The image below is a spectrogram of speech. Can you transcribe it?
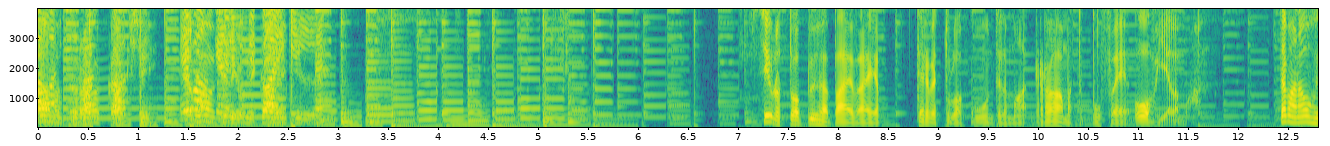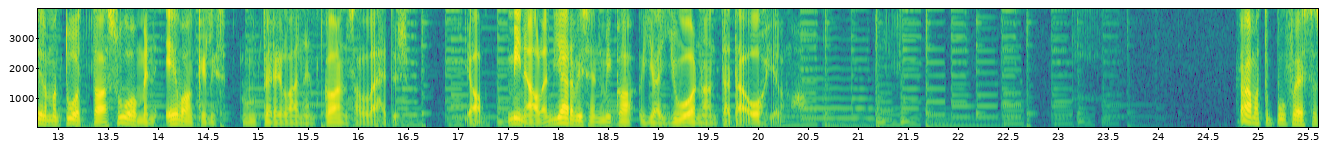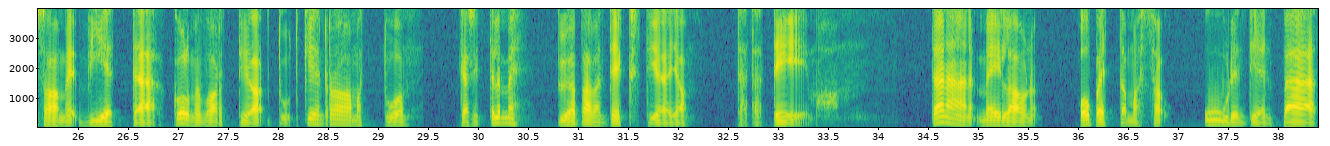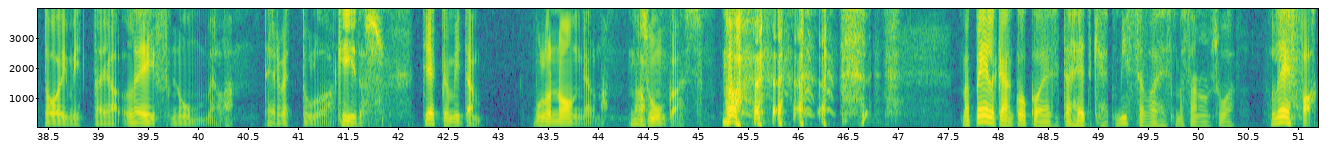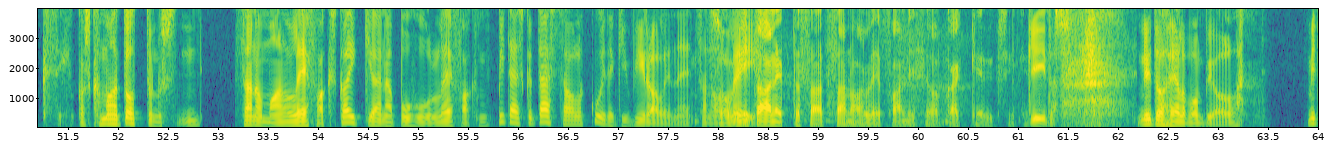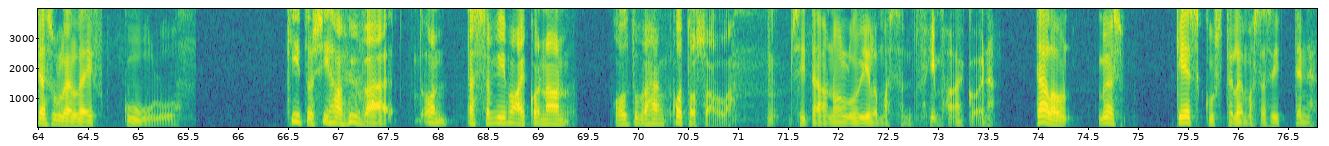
Raamattu rakkaaksi. Evankeliumi kaikille. Siunattua pyhäpäivää ja tervetuloa kuuntelemaan Raamattu Buffet-ohjelmaa. Tämän ohjelman tuottaa Suomen evankelis-luterilainen kansanlähetys. Ja minä olen Järvisen Mika ja juonan tätä ohjelmaa. Raamattu-buffeessa saamme viettää kolme varttia tutkien raamattua. Käsittelemme pyhäpäivän tekstiä ja tätä teemaa. Tänään meillä on opettamassa Uudentien päätoimittaja Leif Nummela. Tervetuloa. Kiitos. Tiedätkö mitä? Mulla on ongelma no. sun kanssa. No. mä pelkään koko ajan sitä hetkeä, että missä vaiheessa mä sanon sua lefaksi, koska mä oon tottunut sanomaan lefaksi. Kaikki aina puhuu lefaksi, mutta pitäisikö tässä olla kuitenkin virallinen, että sanoo Sovitaan, leif? että saat sanoa lefa, niin se on kaikkein yksinkertaisesti. Kiitos. Nyt on helpompi olla. Mitä sulle Leif kuuluu? Kiitos, ihan hyvää. On, tässä viime aikoina on oltu vähän kotosalla. No, sitä on ollut ilmassa nyt viime aikoina. Täällä on myös keskustelemassa sitten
